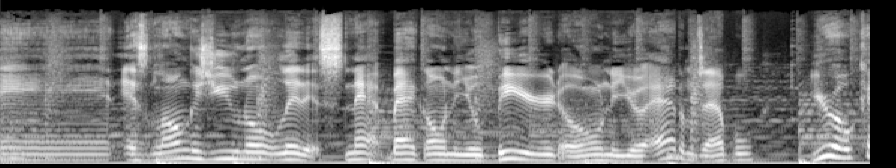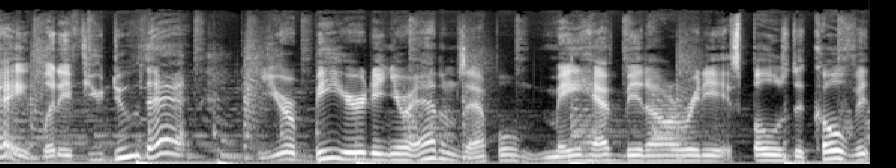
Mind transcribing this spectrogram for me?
And as long as you don't let it snap back onto your beard or onto your Adam's apple, you're okay. But if you do that, your beard and your Adam's apple may have been already exposed to COVID.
